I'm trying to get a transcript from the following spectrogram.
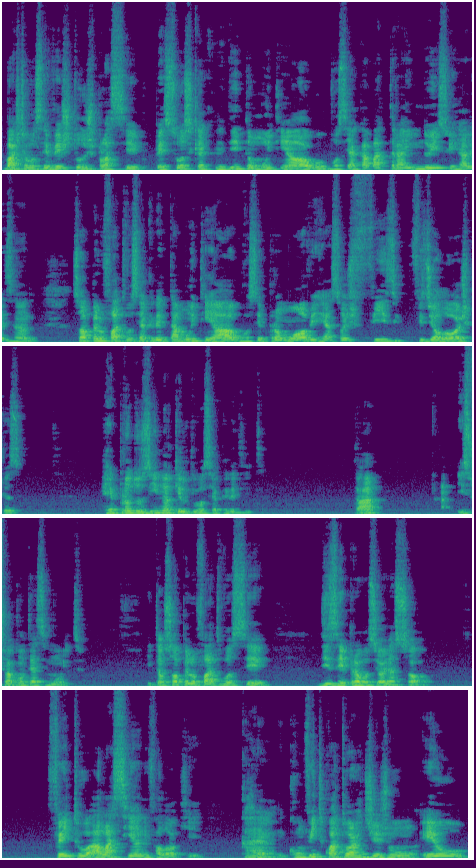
Basta você ver estudos placebo. Pessoas que acreditam muito em algo, você acaba atraindo isso e realizando. Só pelo fato de você acreditar muito em algo, você promove reações fisiológicas reproduzindo aquilo que você acredita. Tá? Isso acontece muito. Então, só pelo fato de você dizer para você, olha só, feito a Laciane falou aqui, cara, com 24 horas de jejum eu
